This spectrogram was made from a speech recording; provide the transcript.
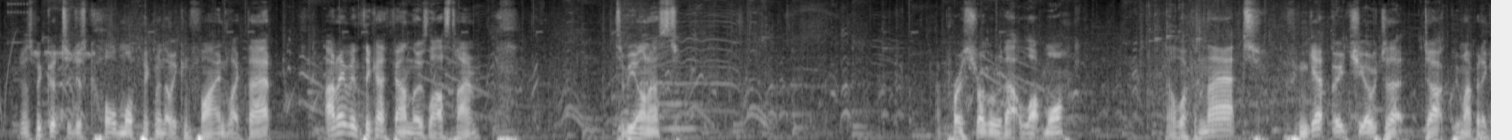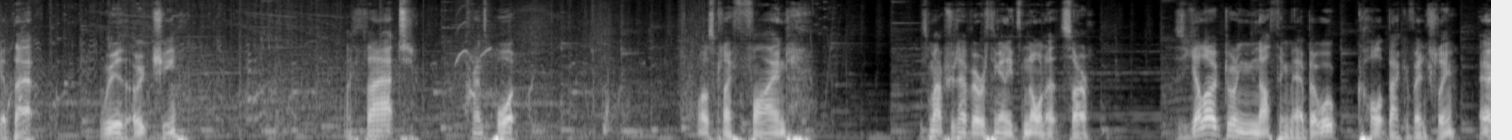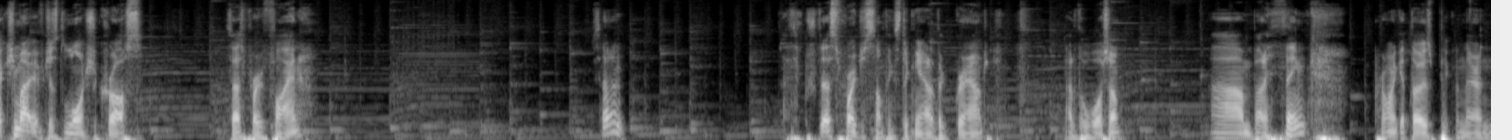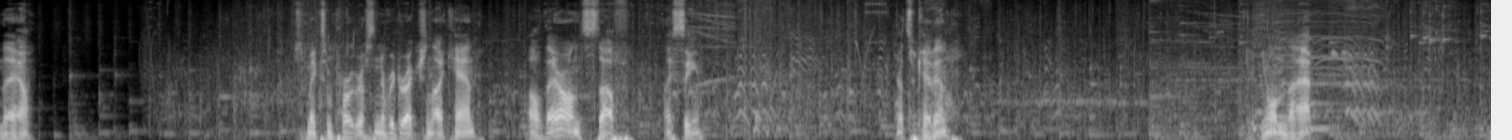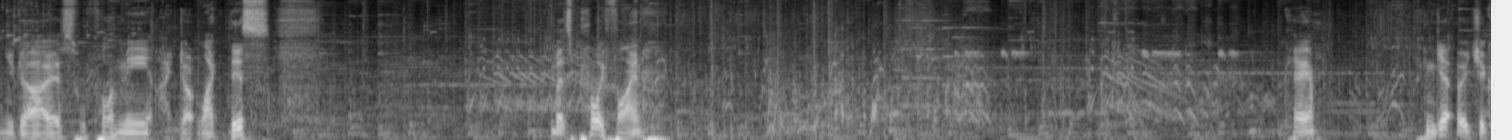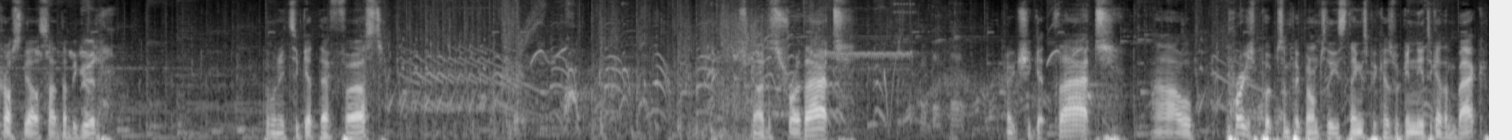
It'd just be good to just call more Pikmin that we can find like that. I don't even think I found those last time. to be honest. I probably struggled with that a lot more. I'll work on that. If we can get Oatchi over to that duck, we might better get that with Oatchi. Like that. Transport. What else can I find? This map should have everything I need to know on it, so... There's yellow doing nothing there, but we'll call it back eventually. I actually might have just launched across. So that's probably fine. Is that an... That's probably just something sticking out of the ground. Out of the water. Um, but I think... Probably want to get those Pikmin there and there. Just make some progress in every direction that I can. Oh, they're on stuff. I see. That's okay then. Get you on that. You guys will follow me. I don't like this. But it's probably fine. Okay. If we can get Oatchi across the other side, that'd be good. But we need to get there first. Gonna destroy that. Oatchi get that. Uh, we'll probably just put some Pikmin onto these things because we're gonna need to get them back.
